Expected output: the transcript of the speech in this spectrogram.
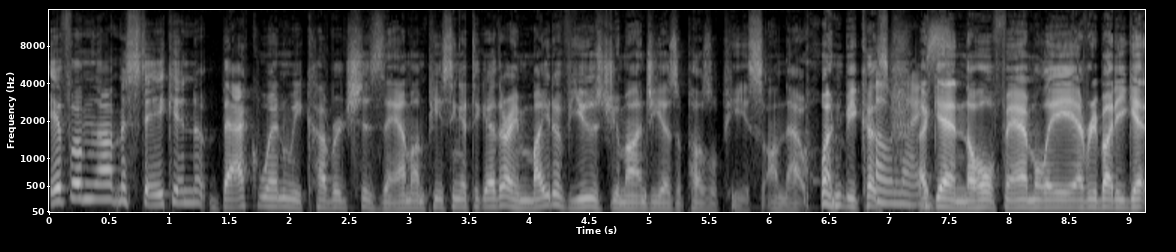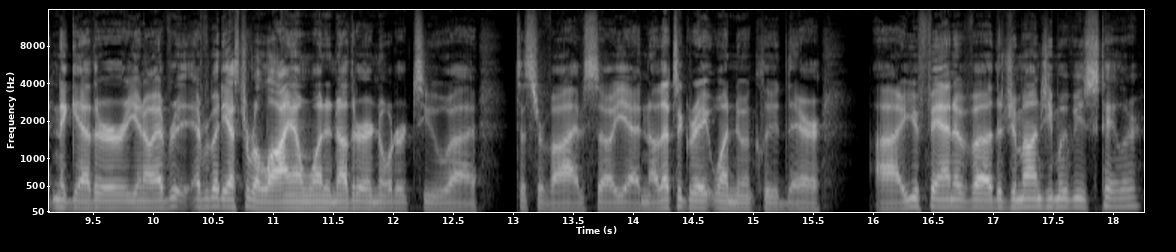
if I'm not mistaken, back when we covered Shazam on piecing it together, I might have used Jumanji as a puzzle piece on that one because Oh, nice. again, the whole family, everybody getting together, you know, every everybody has to rely on one another in order to uh to survive. So yeah, no, that's a great one to include there. Uh, are you a fan of uh, the Jumanji movies, Taylor?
